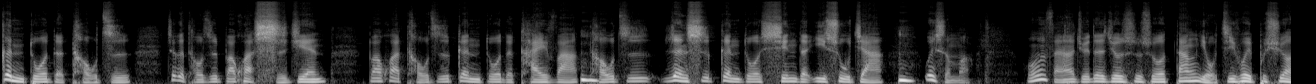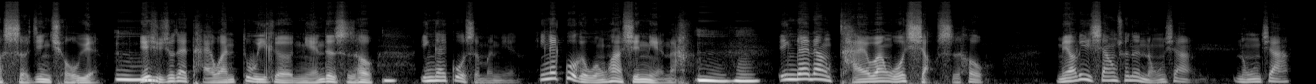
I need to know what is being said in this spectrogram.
更多的投资，这个投资包括时间，包括投资更多的开发，投资认识更多新的艺术家。嗯。为什么？我们反而觉得，就是说，当有机会不需要舍近求远，嗯，也许就在台湾度一个年的时候，应该过什么年？应该过个文化新年呐，嗯哼，应该让台湾我小时候苗栗乡村的农下农家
